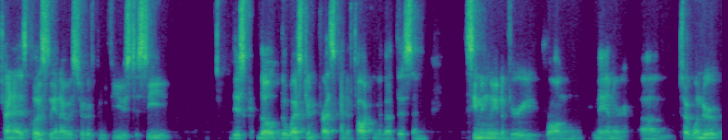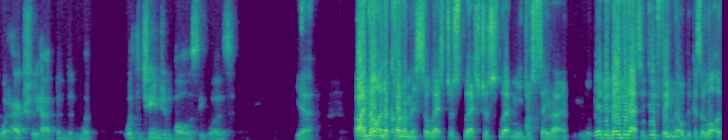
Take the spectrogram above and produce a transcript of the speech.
China as closely, and I was sort of confused to see this the the Western press kind of talking about this and seemingly in a very wrong manner. Um, so I wonder what actually happened and what what the change in policy was. Yeah, I'm not an economist, so let's just let's just let me just say that. Maybe maybe that's a good thing though, because a lot of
